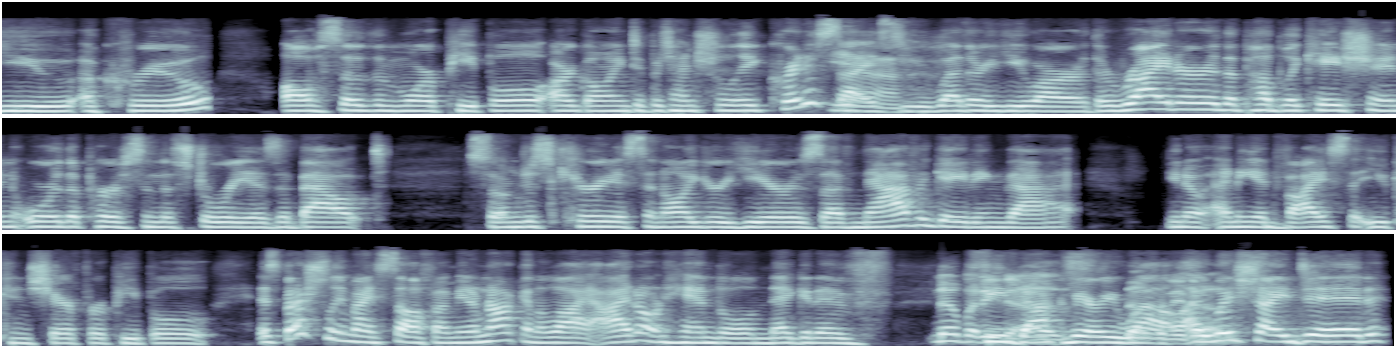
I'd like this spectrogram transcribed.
you accrue, also the more people are going to potentially criticize yeah. you, whether you are the writer, the publication, or the person the story is about. So I'm just curious in all your years of navigating that, you know, any advice that you can share for people, especially myself. I mean, I'm not going to lie, I don't handle negative Nobody feedback does. very well. I wish I did.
